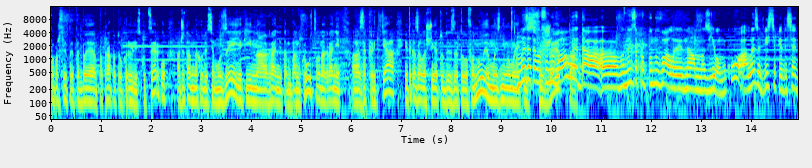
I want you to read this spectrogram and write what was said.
попросити тебе потрапити у Кирилівську церкву, адже там знаходиться музей, який на грані там банкрутства, на грані закриття. І ти казала, що я туди зателефоную. Ми знімемо Ми зателефонували, сюжет. так. да, е, вони запропонували нам зйомку, але за 250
